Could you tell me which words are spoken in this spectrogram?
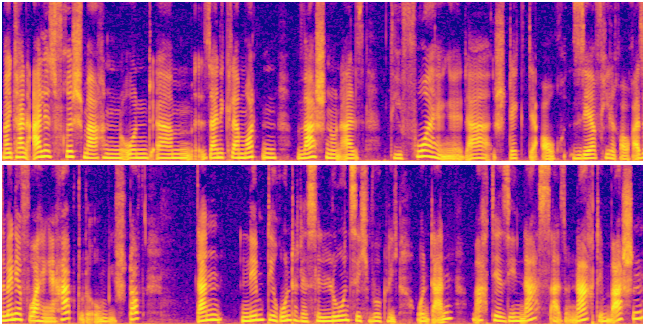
Man kann alles frisch machen und ähm, seine Klamotten waschen und alles. Die Vorhänge, da steckt ja auch sehr viel Rauch. Also wenn ihr Vorhänge habt oder irgendwie Stoff, dann nehmt die runter, das lohnt sich wirklich. Und dann macht ihr sie nass, also nach dem Waschen,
